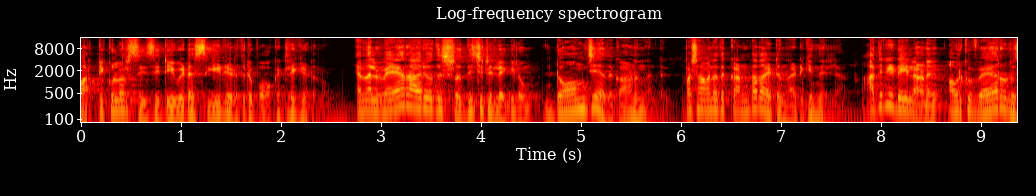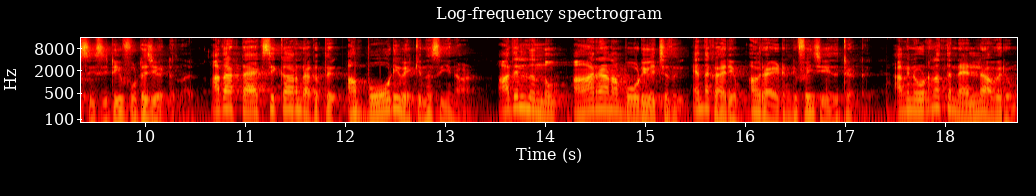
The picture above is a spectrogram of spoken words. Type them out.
പർട്ടിക്കുലർ സി സി ടി വിയുടെ സീഡ് എടുത്തിട്ട് പോക്കറ്റിലേക്ക് ഇടുന്നു. എന്നാൽ വേറെ ആരും അത് ശ്രദ്ധിച്ചിട്ടില്ലെങ്കിലും ഡോങ്ജെ അത് കാണുന്നുണ്ട്. പക്ഷെ അവനത് കണ്ടതായിട്ട് നടിക്കുന്നില്ല. അതിനിടയിലാണ് അവർക്ക് വേറൊരു C C T V footage കിട്ടുന്നത്. അത് ആ ടാക്സി കാറിന്റെ അകത്ത് ആ ബോഡി വെക്കുന്ന സീനാണ് അതിൽ നിന്നും ആരാണ് ആ ബോഡി വെച്ചത് എന്ന കാര്യം അവർ ഐഡന്റിഫൈ ചെയ്തിട്ടുണ്ട്. അങ്ങനെ ഉടനെ തന്നെ എല്ലാവരും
